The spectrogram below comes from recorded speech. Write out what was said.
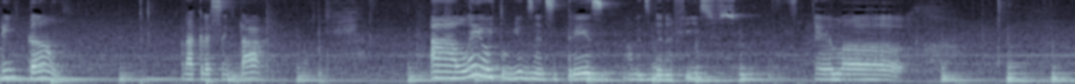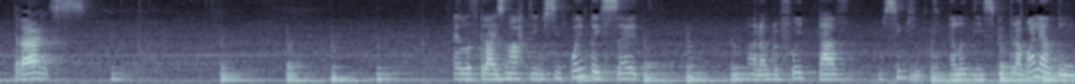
Então, para acrescentar, a Lei 8.213, dos Benefícios, ela traz ela traz no artigo 57, parágrafo 8 o seguinte: ela diz que o trabalhador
